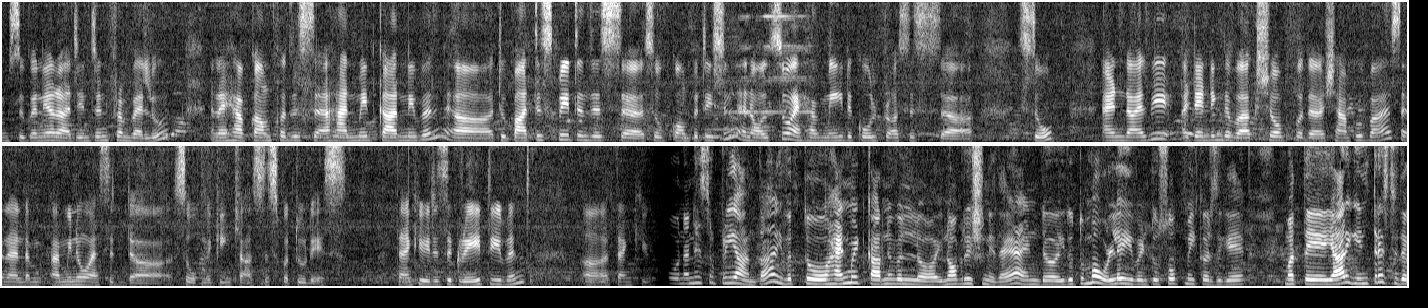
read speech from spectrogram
I'm Suganya Rajendran from Vellore, and I have come for this uh, handmade carnival uh, to participate in this uh, soap competition. And also, I have made a cold process uh, soap, and I'll be attending the workshop for the shampoo bars and, and am- amino acid uh, soap making classes for two days. Thank you. It is a great event. Uh, you. ನನ್ನ ಹೆಸರು ಪ್ರಿಯಾ ಅಂತ. ಇವತ್ತು ಹ್ಯಾಂಡ್ಮೇಡ್ ಕಾರ್ನಿವಲ್ ಇನಾಗ್ರೇಷನ್ ಇದೆ. ಆ್ಯಂಡ್ ಇದು ತುಂಬ ಒಳ್ಳೆ ಇವೆಂಟು ಸೋಪ್ ಮೇಕರ್ಸ್ಗೆ ಮತ್ತು ಯಾರಿಗೆ ಇಂಟ್ರೆಸ್ಟ್ ಇದೆ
